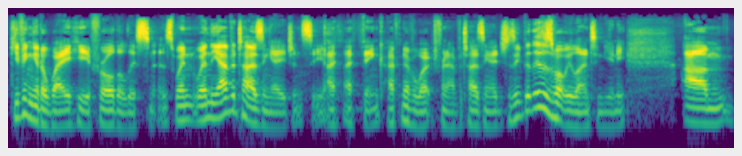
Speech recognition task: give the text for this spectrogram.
giving it away here for all the listeners. When when the advertising agency, I, I think I've never worked for an advertising agency, but this is what we learned in uni um,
